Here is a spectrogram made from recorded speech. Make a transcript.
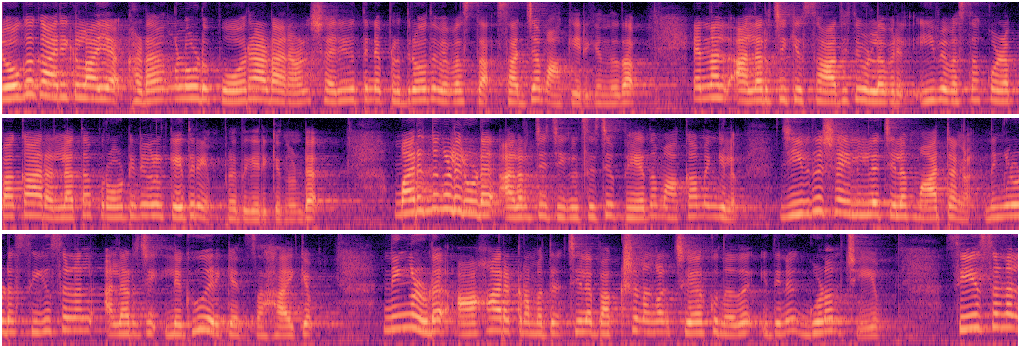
രോഗകാരികളായ ഘടകങ്ങളോട് പോരാടാനാണ് ശരീരത്തിന്റെ പ്രതിരോധ വ്യവസ്ഥ സജ്ജമാക്കിയിരിക്കുന്നത്. എന്നാൽ അലർജിക്ക് സാധ്യതയുള്ളവരിൽ ഈ വ്യവസ്ഥ കുഴപ്പക്കാരല്ലാത്ത പ്രോട്ടീനുകൾക്കെതിരെയും പ്രതികരിക്കുന്നുണ്ട്. മരുന്നുകളിലൂടെ അലർജി ചികിത്സിച്ച് ഭേദമാക്കാമെങ്കിലും ജീവിതശൈലിയിലെ ചില മാറ്റങ്ങൾ നിങ്ങളുടെ സീസണൽ അലർജി ലഘൂകരിക്കാൻ സഹായിക്കും. നിങ്ങളുടെ ആഹാരക്രമത്തിൽ ചില ഭക്ഷണങ്ങൾ ചേർക്കുന്നത് ഇതിന് ഗുണം ചെയ്യും. സീസണൽ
